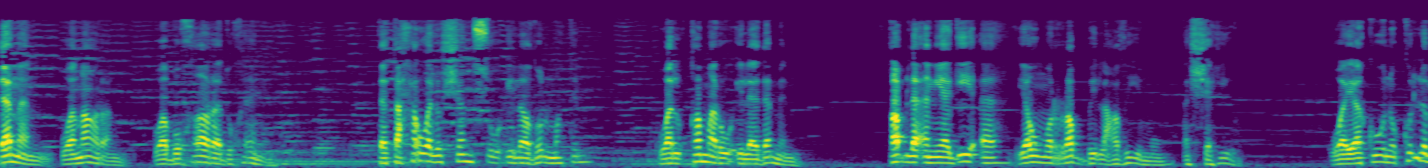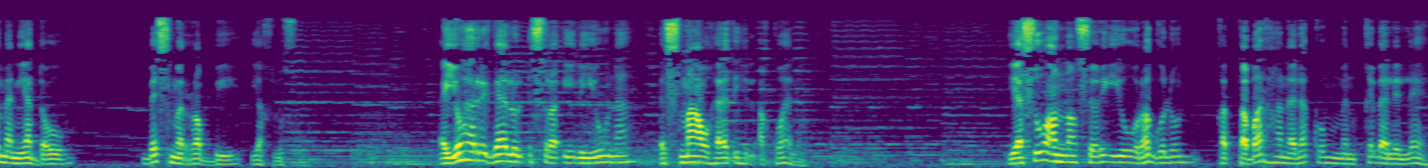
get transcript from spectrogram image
دما ونارا وبخار دخان. تتحول الشمس إلى ظلمة والقمر إلى دم قبل أن يجيء يوم الرب العظيم الشهير. ويكون كل من يدعو باسم الرب يخلص. أيها الرجال الإسرائيليون اسمعوا هذه الأقوال. يسوع الناصري رجل قد تبرهن لكم من قبل الله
